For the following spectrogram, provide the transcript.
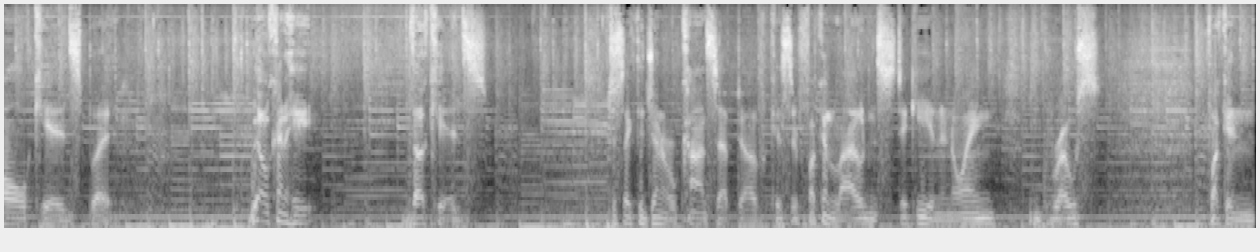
all kids, but we all kind of hate the kids. Just like the general concept of, because they're fucking loud and sticky and annoying and gross. Fucking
